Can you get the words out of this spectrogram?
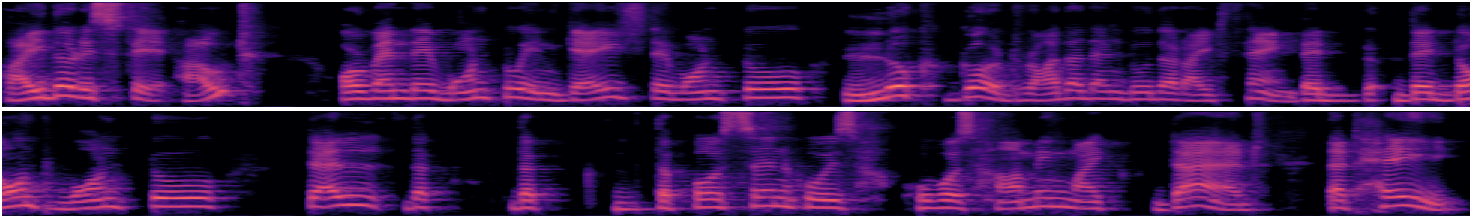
either stay out or when they want to engage they want to look good rather than do the right thing. They they don't want to tell the the the person who is who was harming my dad that hey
